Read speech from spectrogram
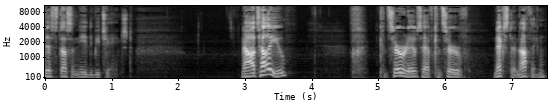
this doesn't need to be changed. Now, I'll tell you, conservatives have conserved next to nothing.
